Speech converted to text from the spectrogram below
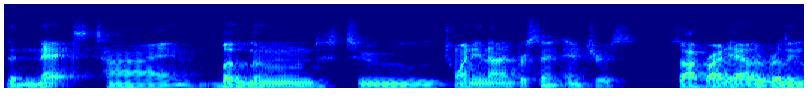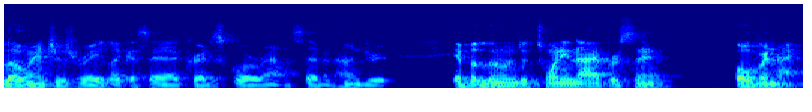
the next time ballooned to 29% interest. So I probably had a really low interest rate. Like I said, I had credit score around 700. It ballooned to 29% overnight.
